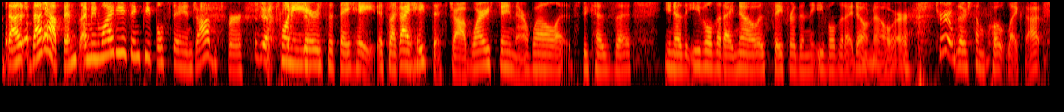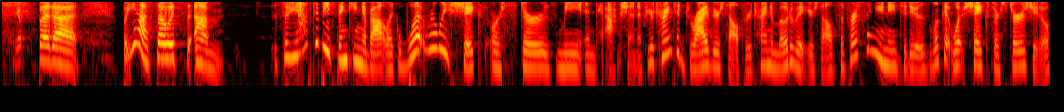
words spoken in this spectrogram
that that happens. I mean, why do you think people stay in jobs for Yeah. 20 years that they hate? It's like I hate this job. Why are you staying there? Well, it's because the, you know, the evil that I know is safer than the evil that I don't know or True. There's some quote like that. Yep. But uh but yeah, so it's um so you have to be thinking about like what really shakes or stirs me into action. If you're trying to drive yourself, or you're trying to motivate yourself, the first thing you need to do is look at what shakes or stirs you.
